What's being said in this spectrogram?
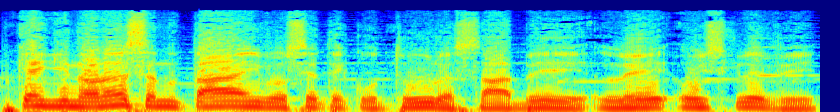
Porque a ignorância não está em você ter cultura, saber ler ou escrever.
